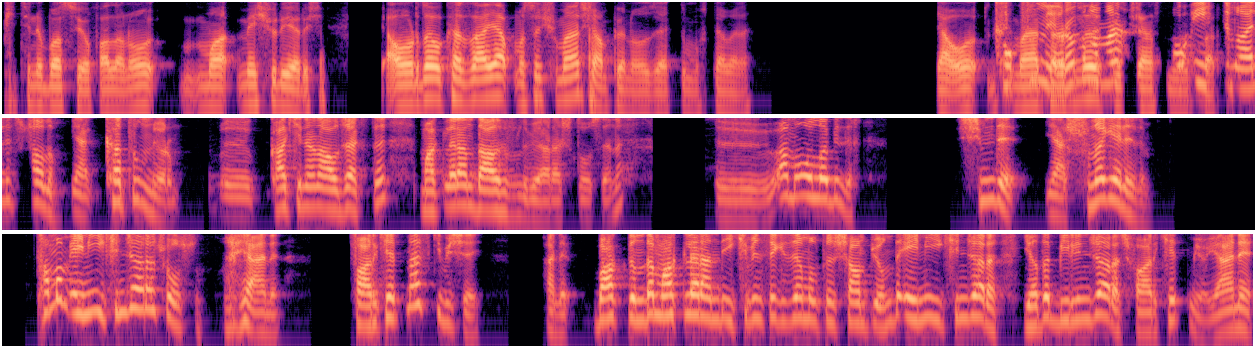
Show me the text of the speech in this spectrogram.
pitini basıyor falan o ma- meşhur yarış. Ya orada o kaza yapmasa Schumacher şampiyon olacaktı muhtemelen. Ya o Katılmıyorum ama O var. ihtimali tutalım. Yani katılmıyorum. Ee, Hakkinen alacaktı. McLaren daha hızlı bir araçtı o sene. Ee, ama olabilir. Şimdi ya şuna gelelim. Tamam en iyi ikinci araç olsun. yani fark etmez ki bir şey. Hani baktığında McLaren'de 2008 Hamilton şampiyonunda en iyi ikinci araç ya da birinci araç fark etmiyor. Yani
